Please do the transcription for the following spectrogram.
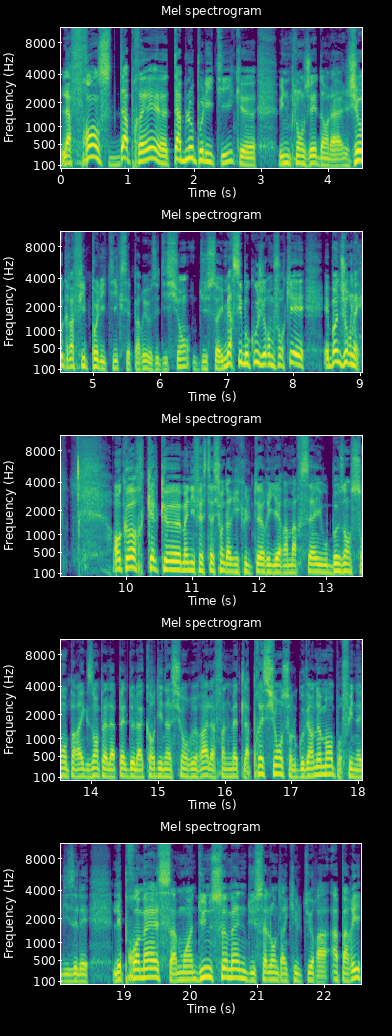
La France d'après, euh, tableau politique, euh, une plongée dans la géographie politique. C'est paru aux éditions du Seuil. Merci beaucoup Jérôme Fourquet et bonne journée. Encore quelques manifestations d'agriculteurs hier à Marseille ou Besançon, par exemple, à l'appel de la coordination rurale afin de mettre la pression sur le gouvernement pour finaliser les, promesses à moins d'une semaine du salon de l'agriculture à, à, Paris.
